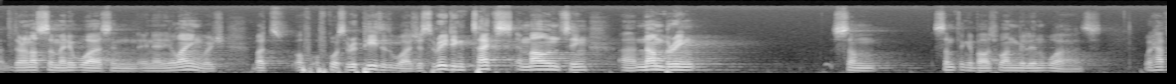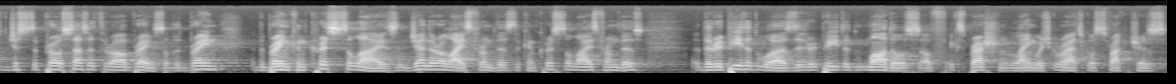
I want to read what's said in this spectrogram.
there are not so many words in, in any language, but of, of course, repeated words. Just reading text amounting, uh, numbering some, something about one million words. We have just to process it through our brain. So the brain, the brain can crystallize and generalize from this, it can crystallize from this the repeated words, the repeated models of expression, language, grammatical structures,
